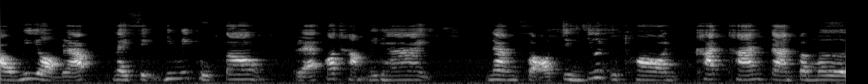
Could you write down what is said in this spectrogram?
เขาไม่ยอมรับในสิ่งที่ไม่ถูกต้องและก็ทำไม่ได้ นางสอจึงยื่นอุทธรณ์คัดค้านการประเมิน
